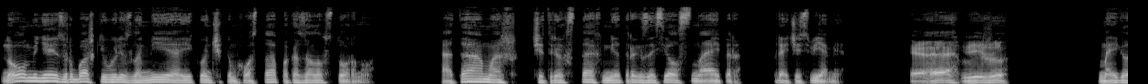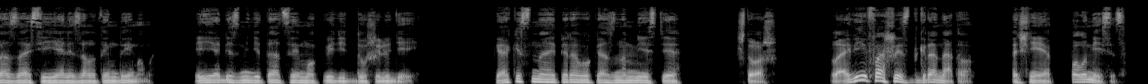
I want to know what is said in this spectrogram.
Но у меня из рубашки вылезла Мия и кончиком хвоста показала в сторону. А там аж в четырехстах метрах засел снайпер, прячась в яме. «Ага, вижу». Мои глаза сияли золотым дымом, и я без медитации мог видеть души людей. Как и снайпера в указанном месте. Что ж, лови, фашист, гранату. Точнее, полумесяц.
